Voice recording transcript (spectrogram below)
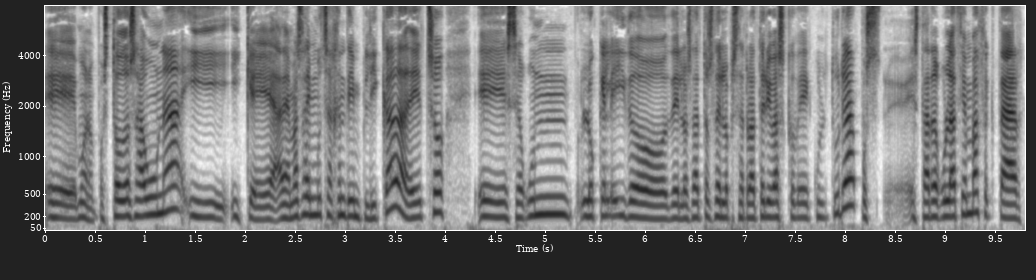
eh, bueno, pues todos a una y, que además hay mucha gente implicada. De hecho, eh, según lo que he leído de los datos del Observatorio Vasco de Cultura, pues esta regulación va a afectar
